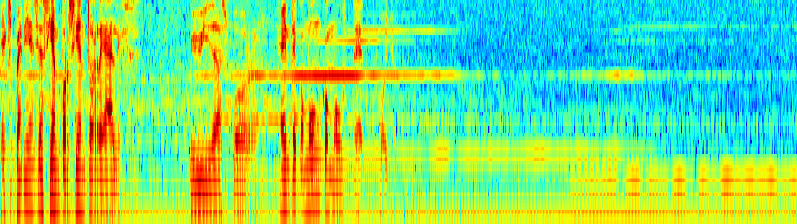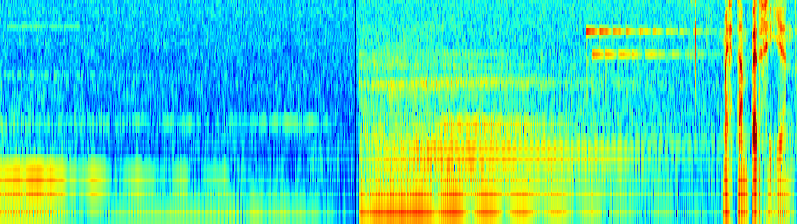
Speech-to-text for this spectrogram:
Experiencias 100% reales, vividas por gente común como usted o yo. Me están persiguiendo.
